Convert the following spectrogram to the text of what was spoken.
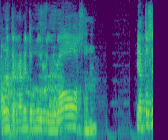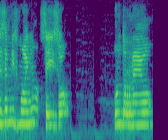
a un entrenamiento muy riguroso. Y entonces ese mismo año se hizo un torneo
